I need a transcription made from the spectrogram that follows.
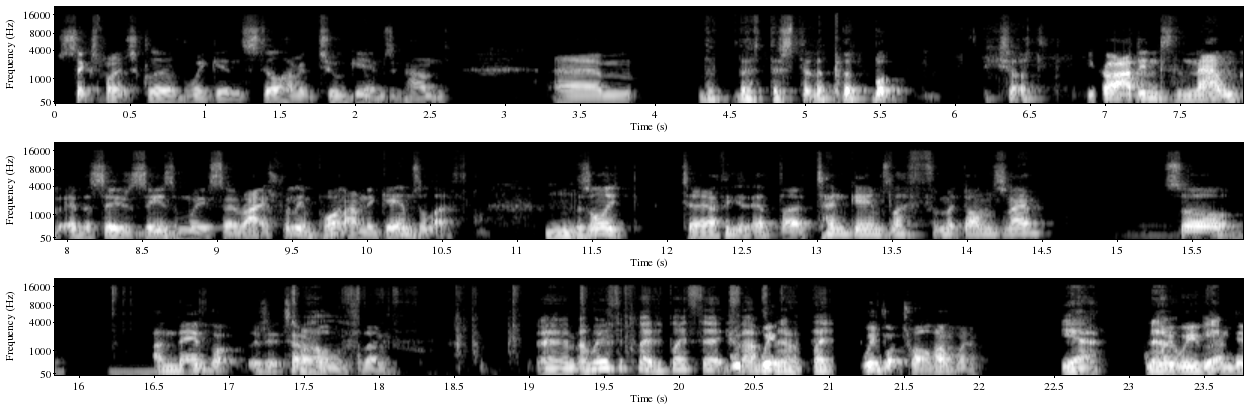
six points clear of Wigan, still having two games in hand. Um, the the the, the, the but you sort of- you got to add into the now in the season season where you say right, it's really important how many games are left. Mm. There's only t- I think it's, uh, ten games left for MK Dons now, so and they've got is it ten or for them? Um, and we have to play. They played 35. We- no, we played, We've got twelve, haven't we? yeah. No, we, we, yeah. and they,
